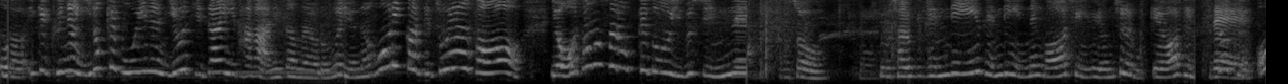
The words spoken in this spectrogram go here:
어, 이게 그냥 이렇게 보이는 이 디자인이 다가 아니잖아요, 여러분. 얘는 허리까지 조여서 여성스럽게도 입을 수 있는 네. 맞아. 네. 그리고 자 여기 밴딩, 밴딩 있는 거 지금 이거 연출해 볼게요. 밴- 네. 이렇게. 오,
